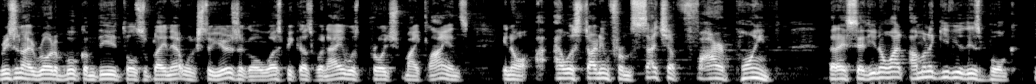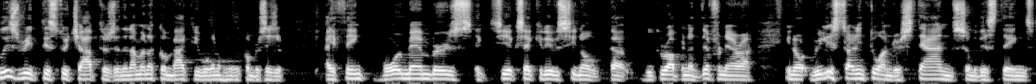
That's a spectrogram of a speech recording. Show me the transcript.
reason I wrote a book on digital supply networks two years ago was because when I was approached my clients, you know, I, I was starting from such a far point that I said, you know what, I'm going to give you this book. Please read these two chapters, and then I'm going to come back to you. We're going to have a conversation. I think board members, executives, you know, that we grew up in a different era, you know, really starting to understand some of these things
